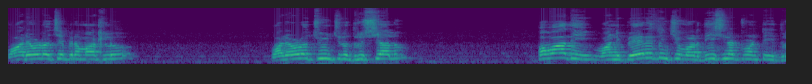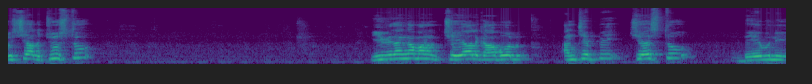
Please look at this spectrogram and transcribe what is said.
వాడెవడో చెప్పిన మాటలు వాడెవడో చూపించిన దృశ్యాలు పవాది వాడిని ప్రేరేపించి వాడు తీసినటువంటి దృశ్యాలు చూస్తూ ఈ విధంగా మనం చేయాలి కాబోలు అని చెప్పి చేస్తూ దేవుని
